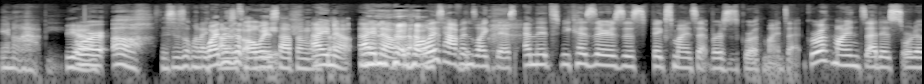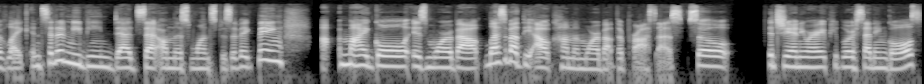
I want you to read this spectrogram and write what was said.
you're not happy. Yeah. Or, oh, this isn't what I Why does was it always be." happen? Like I know, I know. It always happens like this. And it's because there's this fixed mindset versus growth mindset. Growth mindset is sort of like instead of me being dead set on this one specific thing, uh, my goal is more about less about the outcome and more about the process. So it's January, people are setting goals.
